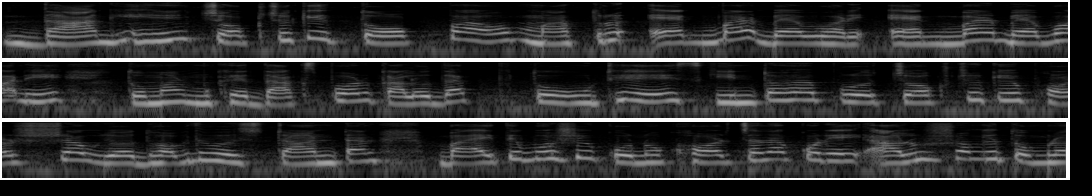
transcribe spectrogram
দাগহীন চকচকে ত্বক পাও মাত্র একবার ব্যবহারে একবার ব্যবহারে তোমার মুখে দাগ স্পট কালো দাগ তো উঠে স্কিনটা হয় পুরো চকচকে, ফর্সা ধবধবে, টান টান। বাড়িতে বসে কোনো খরচা না করে আলুর সঙ্গে তোমরা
